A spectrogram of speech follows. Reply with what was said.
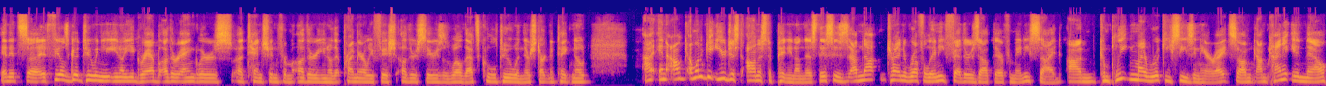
and it's uh, it feels good too when you you know you grab other anglers attention from other you know that primarily fish other series as well that's cool too when they're starting to take note I, and I'll, i want to get your just honest opinion on this. This is, I'm not trying to ruffle any feathers out there from any side. I'm completing my rookie season here, right? So I'm, I'm kind of in now.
